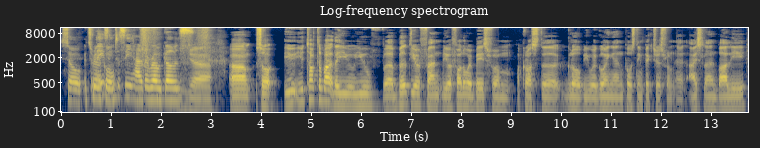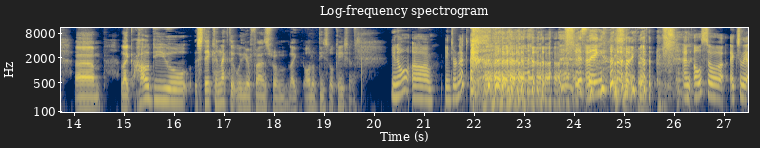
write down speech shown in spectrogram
so it's, it's really cool to see how the road goes yeah um, so you, you talked about that you you uh, built your fan your follower base from across the globe. You were going and posting pictures from uh, Iceland, Bali. Um, like, how do you stay connected with your fans from like all of these locations? You know, uh, internet. this thing. yeah. And also, actually,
